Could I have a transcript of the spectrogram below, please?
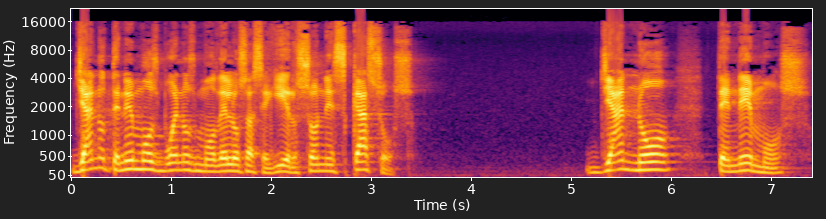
Ya no tenemos buenos modelos a seguir, son escasos. Ya no tenemos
